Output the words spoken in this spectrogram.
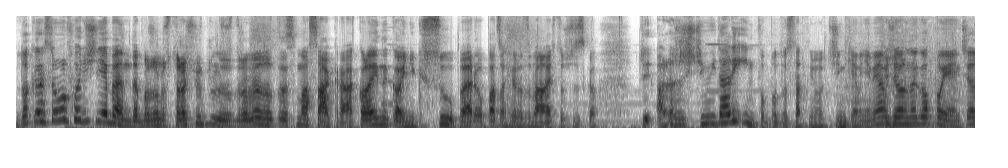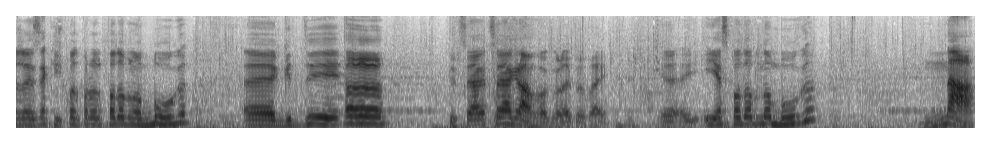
Do Kerstonu wchodzić nie będę, bo żebym stracił tyle zdrowia, że to jest masakra. Kolejny konik, super, opłaca się rozwalać to wszystko. Ty, ale żeście mi dali info pod ostatnim odcinkiem. Nie miałem zielonego pojęcia, że jest jakiś pod, podobno bug, e, gdy... E, ty, co ja, co ja gram w ogóle tutaj? E, jest podobno bug na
